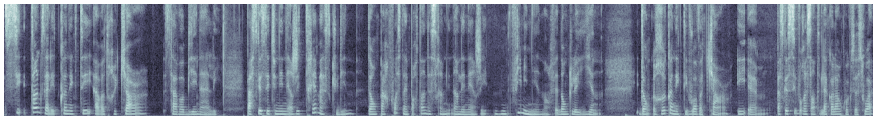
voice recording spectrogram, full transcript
si, tant que vous allez être connecté à votre cœur, ça va bien aller. Parce que c'est une énergie très masculine. Donc, parfois, c'est important de se ramener dans l'énergie féminine, en fait, donc le yin. Donc, reconnectez-vous à votre cœur. Et euh, parce que si vous ressentez de la colère ou quoi que ce soit,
